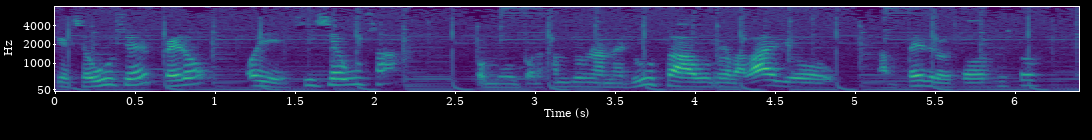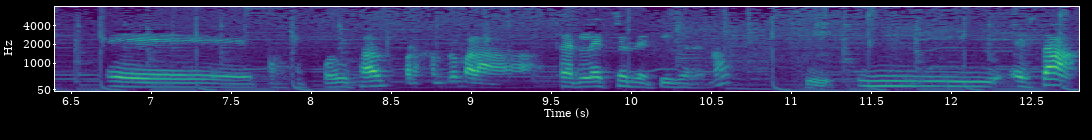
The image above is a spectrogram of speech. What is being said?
que se use, pero oye, si se usa, como por ejemplo una merluza, un rodaballo, San Pedro, todos estos, eh, pues se puede usar, por ejemplo, para hacer leches de tigre, ¿no? Y está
